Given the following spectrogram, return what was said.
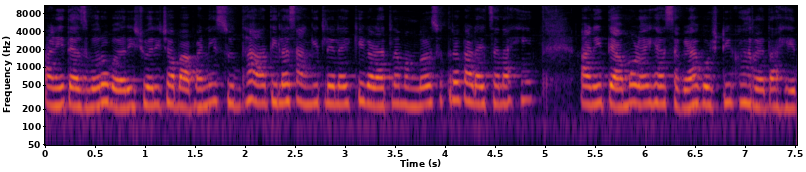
आणि त्याचबरोबर ईश्वरीच्या बाबांनी सुद्धा तिला सांगितलेलं आहे की गळ्यातलं मंगळसूत्र काढायचं नाही. आणि त्यामुळं ह्या सगळ्या गोष्टी घडत आहेत.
